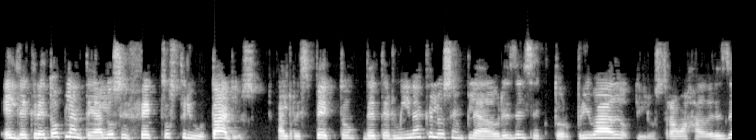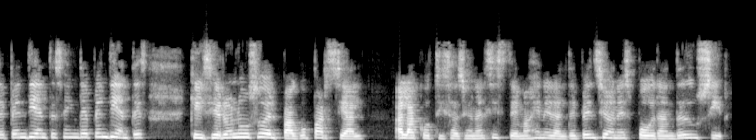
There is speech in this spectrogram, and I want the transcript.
el decreto plantea los efectos tributarios, al respecto, determina que los empleadores del sector privado y los trabajadores dependientes e independientes que hicieron uso del pago parcial a la cotización al Sistema General de Pensiones podrán deducir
